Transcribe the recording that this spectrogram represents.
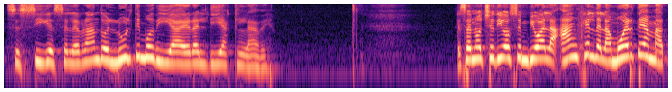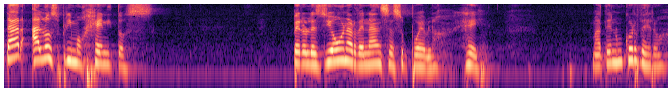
se sigue celebrando. El último día era el día clave. Esa noche Dios envió al ángel de la muerte a matar a los primogénitos. Pero les dio una ordenanza a su pueblo. Hey, maten un cordero,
